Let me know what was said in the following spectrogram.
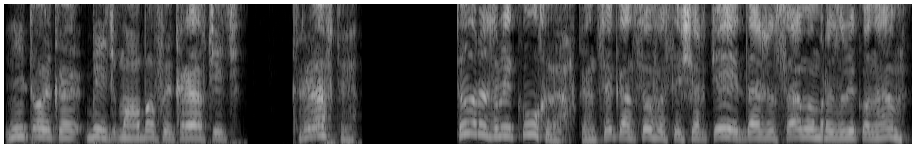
Не только бить мобов и крафтить. Крафты? То развлекуха, в конце концов, осточертеет даже самым развлекунам.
